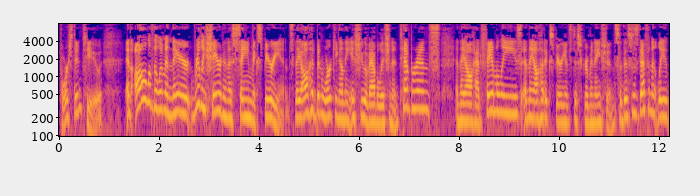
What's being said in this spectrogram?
forced into. And all of the women there really shared in the same experience. They all had been working on the issue of abolition and temperance, and they all had families, and they all had experienced discrimination. So this was definitely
